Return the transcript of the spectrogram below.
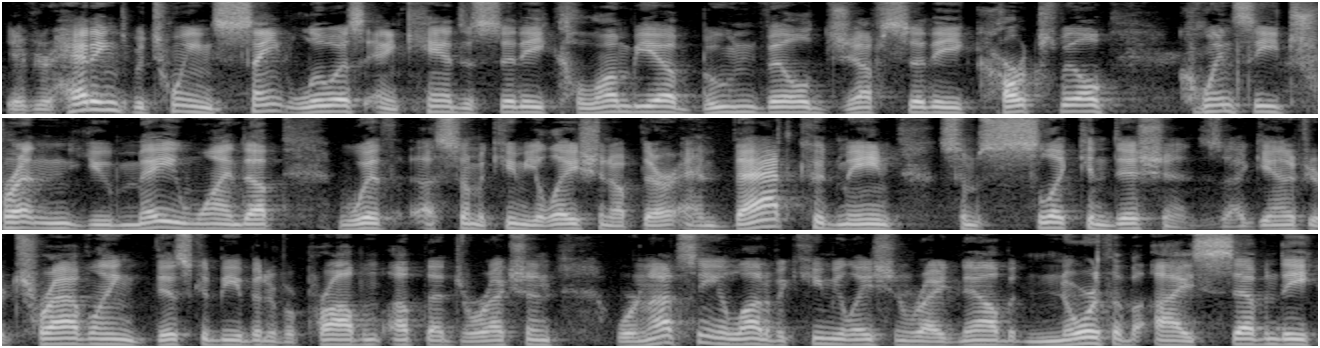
If you're heading between St. Louis and Kansas City, Columbia, Boonville, Jeff City, Kirksville, Quincy, Trenton, you may wind up with uh, some accumulation up there, and that could mean some slick conditions. Again, if you're traveling, this could be a bit of a problem up that direction. We're not seeing a lot of accumulation right now, but north of I 70,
